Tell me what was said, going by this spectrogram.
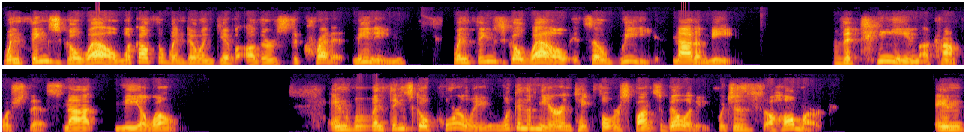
when things go well, look out the window and give others the credit, meaning when things go well, it's a we, not a me. The team accomplished this, not me alone. And when things go poorly, look in the mirror and take full responsibility, which is a hallmark. And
